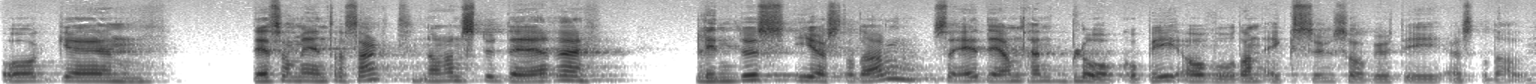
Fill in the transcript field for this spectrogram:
Og eh, det som er interessant, Når en studerer Lindus i Østerdalen, så er det omtrent blåkopi av hvordan XU så ut i Østerdalen.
